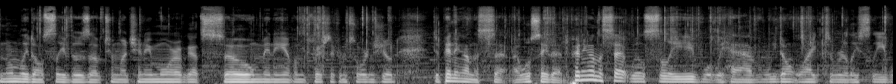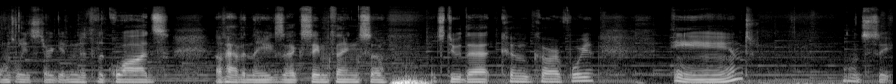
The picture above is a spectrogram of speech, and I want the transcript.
Normally don't sleeve those up too much anymore. I've got so many of them, especially from Sword and Shield. Depending on the set, I will say that. Depending on the set, we'll sleeve what we have. We don't like to really sleeve once we start getting into the quads of having the exact same thing. So let's do that code card for you. And Let's see.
